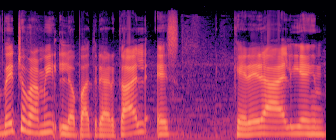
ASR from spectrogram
de hecho, para mí, lo patriarcal es querer a alguien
